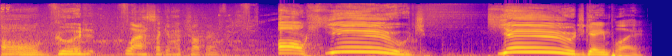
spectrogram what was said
Oh, good. Last second headshot there. Oh, huge. Huge gameplay.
